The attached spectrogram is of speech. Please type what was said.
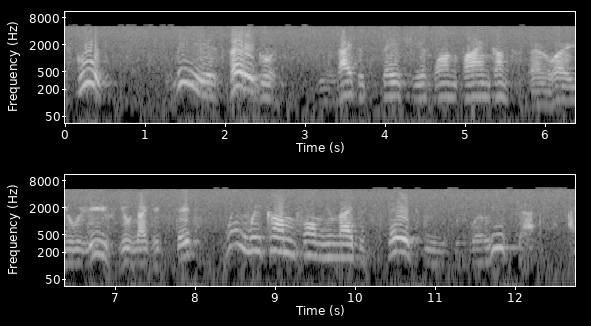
It's good. To me, it's very good. The United States is one fine country. And why you leave United States? When we come from United States, we, we were rich. I, I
